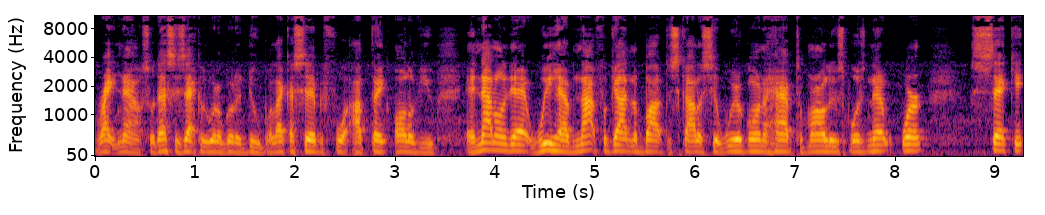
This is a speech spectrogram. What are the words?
right now. So that's exactly what I'm going to do. But like I said before, I thank all of you. And not only that, we have not forgotten about the scholarship we're going to have tomorrow Leader Sports Network second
